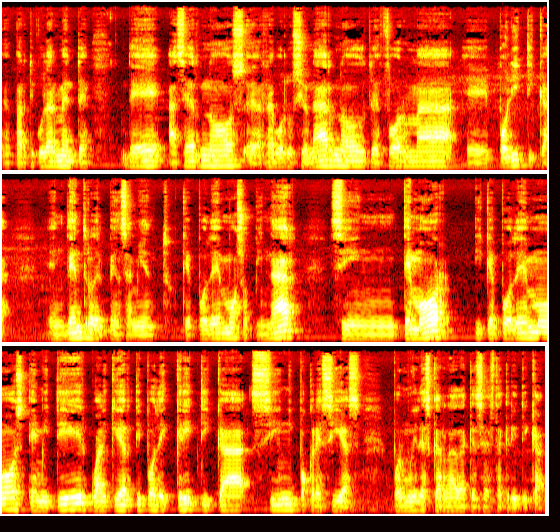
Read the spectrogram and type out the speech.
eh, particularmente, de hacernos eh, revolucionarnos de forma eh, política en, dentro del pensamiento, que podemos opinar sin temor y que podemos emitir cualquier tipo de crítica sin hipocresías, por muy descarnada que sea esta crítica.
